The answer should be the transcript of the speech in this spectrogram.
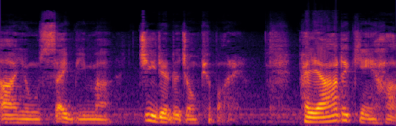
အာယုံစိုက်ပြီးမှကြည်တဲ့အတွက်ကြောင့်ဖြစ်ပါတယ်ဖယားတခင်ဟာ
